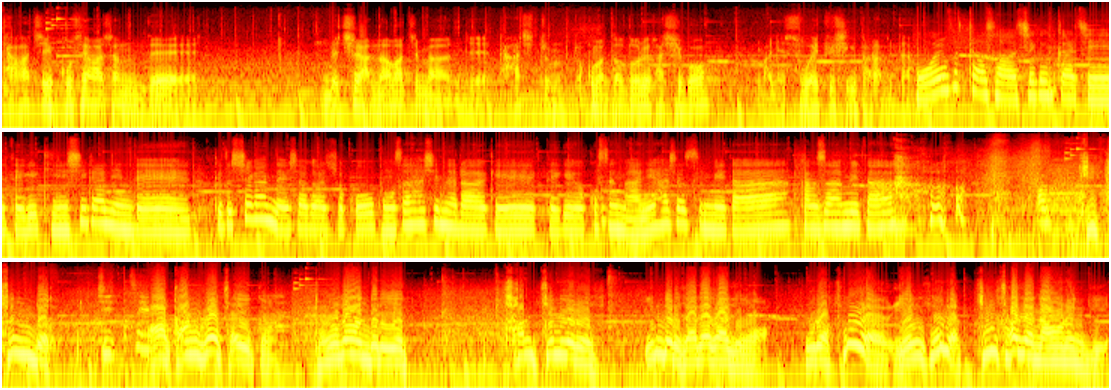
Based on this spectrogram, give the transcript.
다 같이 고생하셨는데 며칠 안 남았지만 이제 다 같이 좀 조금만 더 노력하시고 많이 수고해 주시기 바랍니다. 5월부터서 지금까지 되게 긴 시간인데 그래도 시간 내셔가지고 봉사하시느라 되게 고생 많이 하셨습니다. 감사합니다. 지침덕. 아, 강서 체육관. 동사원들이 참 진로를 인도를 잘해가지고, 우리가 수에, 영수에 길 찾아 나오는 기.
